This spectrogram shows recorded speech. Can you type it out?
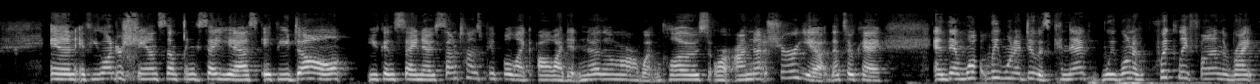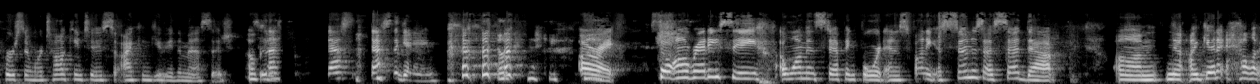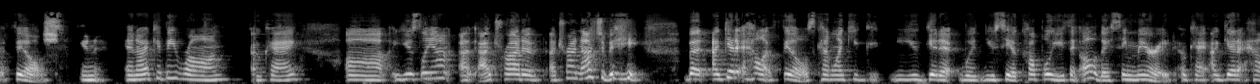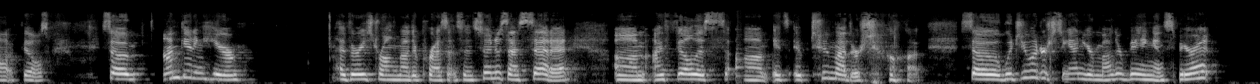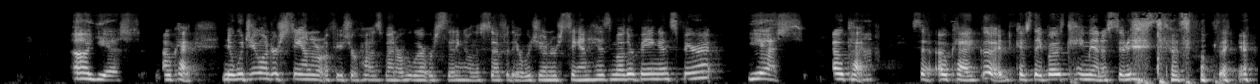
and if you understand something, say yes. If you don't, you can say no. Sometimes people like, oh, I didn't know them, or I wasn't close, or I'm not sure yet. That's okay. And then what we want to do is connect. We want to quickly find the right person we're talking to, so I can give you the message. Okay. So that's that's that's the game. Okay. All right. So already see a woman stepping forward, and it's funny. As soon as I said that, um, now I get it how it feels, and and I could be wrong. Okay. Uh, usually I, I, I try to I try not to be, but I get it how it feels. Kind of like you you get it when you see a couple, you think, oh, they seem married. Okay, I get it how it feels. So I'm getting here a very strong mother presence. And as soon as I said it, um, I feel this. Um, it's it, two mothers show up. So would you understand your mother being in spirit? Uh, yes. Okay. Now, would you understand? I don't know if it's your husband or whoever's sitting on the sofa there. Would you understand his mother being in spirit? Yes. Okay. So, okay, good. Because they both came in as soon as said something.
